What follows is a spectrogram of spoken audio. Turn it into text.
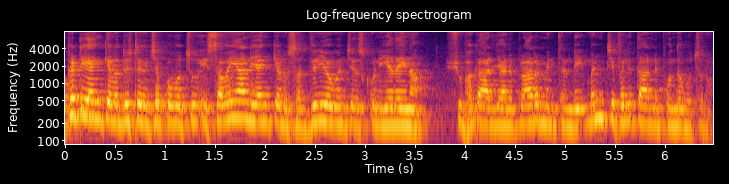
ఒకటి అంకెల అదృష్టంగా చెప్పవచ్చు. ఈ సమయాన్ని అంకెను సద్వినియోగం చేసుకుని ఏదైనా శుభకార్యాన్ని ప్రారంభించండి. మంచి ఫలితాన్ని పొందవచ్చును.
